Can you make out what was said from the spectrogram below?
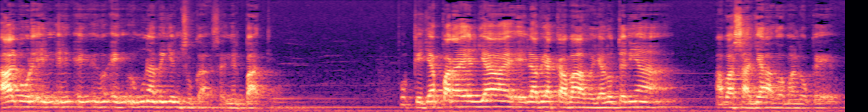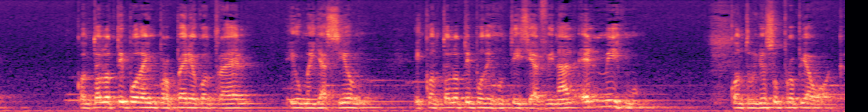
árbol, en una villa en su casa, en el patio. Porque ya para él ya él había acabado, ya lo tenía avasallado a Mardoqueo, con todos los tipos de improperio contra él y humillación y con todos los tipos de injusticia. Al final él mismo construyó su propia horca.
